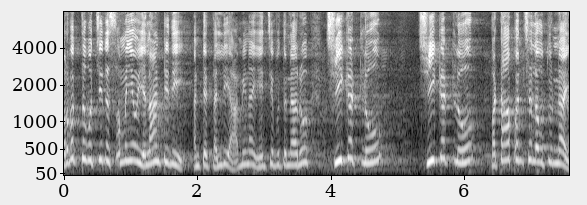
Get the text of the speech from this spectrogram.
ప్రవక్త వచ్చిన సమయం ఎలాంటిది? అంటే తల్లి ఆమెనా ఏం చెబుతున్నారు? చీకట్లు చీకట్లు పటాపంచలవుతున్నాయి.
